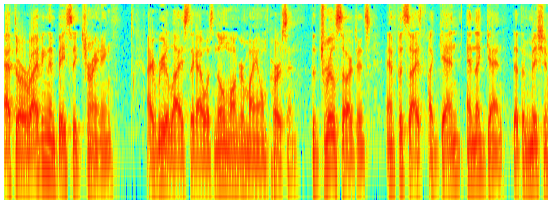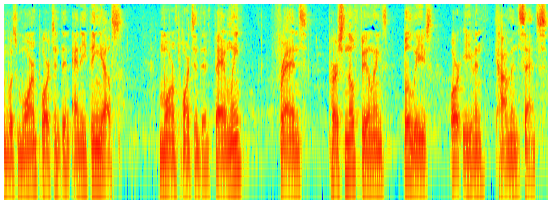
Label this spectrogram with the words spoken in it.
After arriving in basic training, I realized that I was no longer my own person. The drill sergeants emphasized again and again that the mission was more important than anything else, more important than family, friends, personal feelings, beliefs, or even common sense.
